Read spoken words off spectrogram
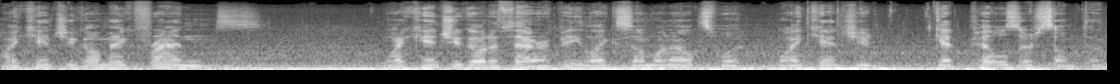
Why can't you go make friends? Why can't you go to therapy like someone else would? Why can't you get pills or something?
